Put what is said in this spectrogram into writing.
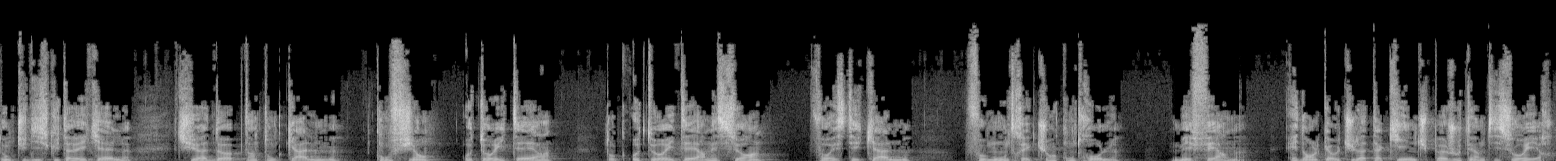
Donc tu discutes avec elle, tu adoptes un ton calme, confiant, autoritaire. Donc autoritaire mais serein. Faut rester calme, faut montrer que tu es en contrôle, mais ferme. Et dans le cas où tu la taquines, tu peux ajouter un petit sourire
